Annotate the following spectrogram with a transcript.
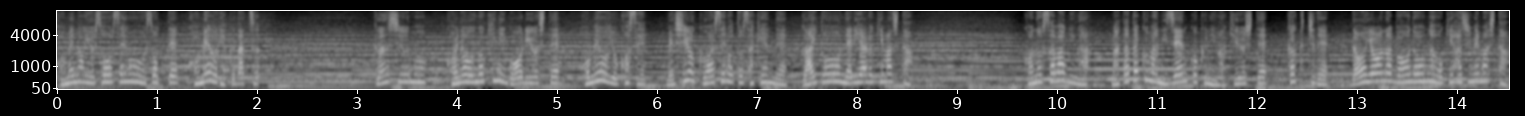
米の輸送船を襲って米を略奪。群衆もこの動きに合流して米をよこせ飯を食わせろと叫んで街頭を練り歩きました。この騒ぎが瞬く間に全国に波及して各地で同様の暴動が起き始めました。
